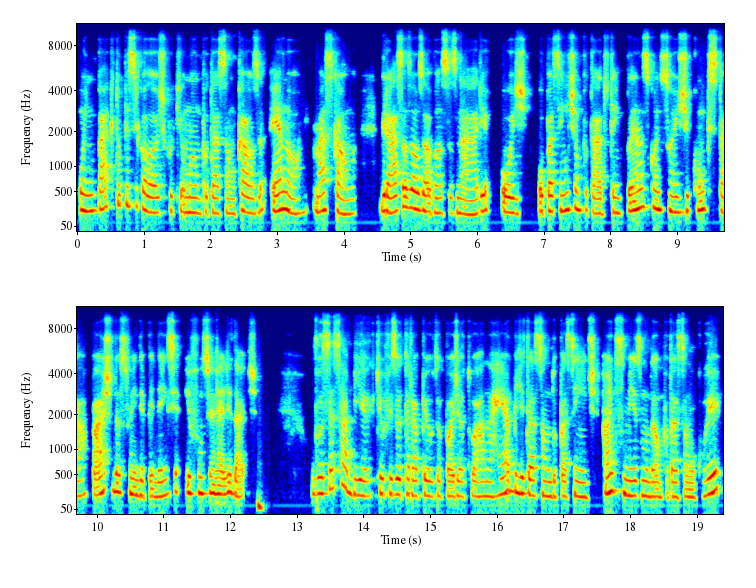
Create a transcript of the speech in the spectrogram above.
O impacto psicológico que uma amputação causa é enorme, mas calma, graças aos avanços na área, hoje, o paciente amputado tem plenas condições de conquistar parte da sua independência e funcionalidade. Você sabia que o fisioterapeuta pode atuar na reabilitação do paciente antes mesmo da amputação ocorrer?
